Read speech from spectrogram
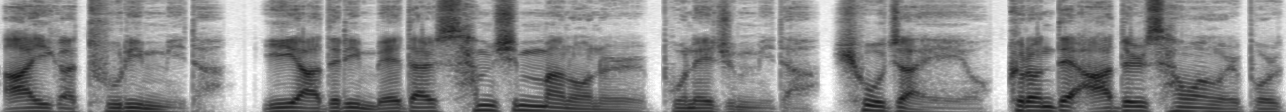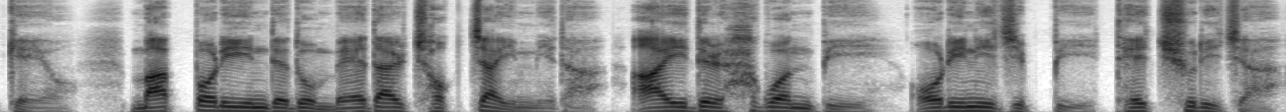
아이가 둘입니다. 이 아들이 매달 30만 원을 보내줍니다. 효자예요. 그런데 아들 상황을 볼게요. 맞벌이인데도 매달 적자입니다. 아이들 학원비, 어린이집비, 대출이자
